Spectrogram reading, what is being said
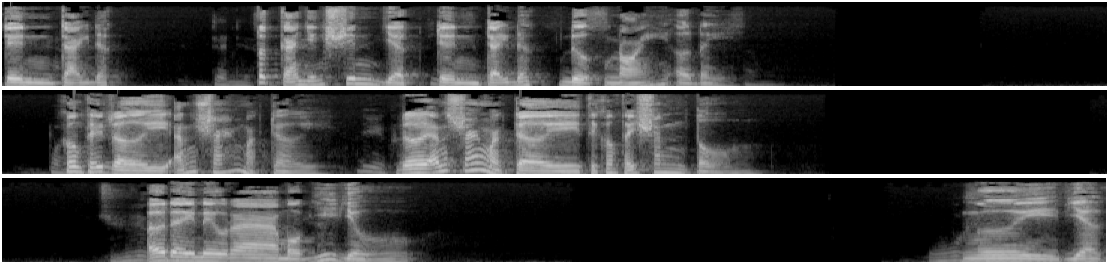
Trên trái đất. Tất cả những sinh vật trên trái đất được nói ở đây. Không thể rời ánh sáng mặt trời. Rời ánh sáng mặt trời thì không thể sanh tồn. Ở đây nêu ra một ví dụ. Người vật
